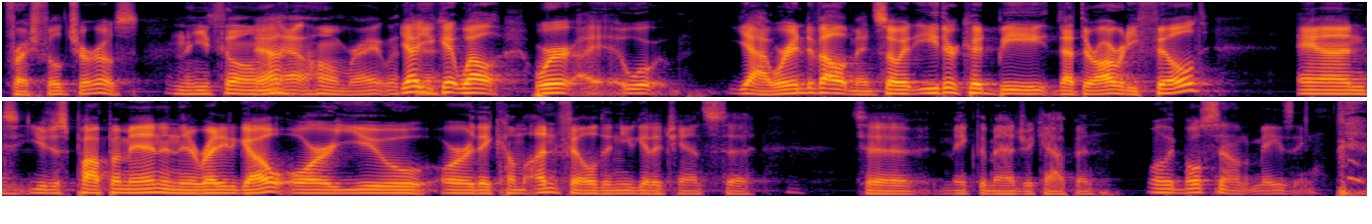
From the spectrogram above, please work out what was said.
fresh filled churros. And then you fill them Yeah. at home, right? With Yeah, the- you get. Well, we're, uh, we're yeah, we're in development, so it either could be that they're already filled, and you just pop them in and they're ready to go, or you or they come unfilled and you get a chance to to make the magic happen. Well, they both sound amazing.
